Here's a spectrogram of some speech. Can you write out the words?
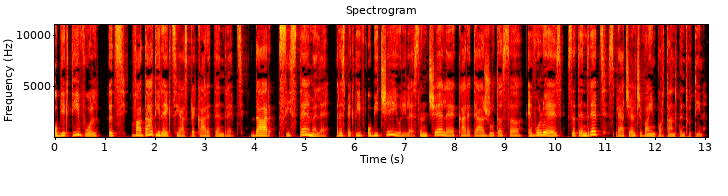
Obiectivul îți va da direcția spre care te îndrepți, dar sistemele, respectiv obiceiurile, sunt cele care te ajută să evoluezi, să te îndrepți spre acel ceva important pentru tine.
